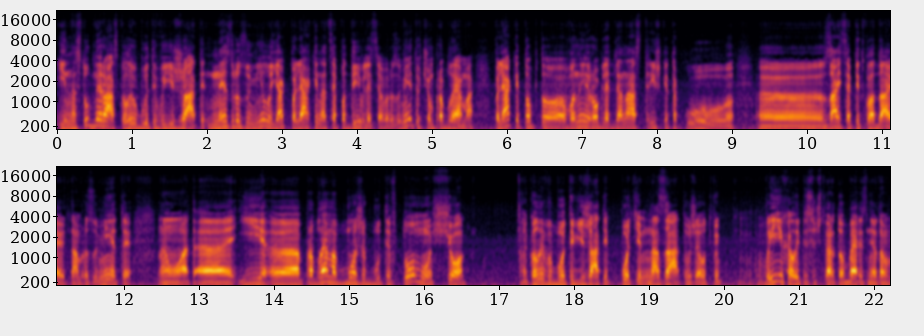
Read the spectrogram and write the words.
І наступний раз, коли ви будете виїжджати, не зрозуміло, як поляки на це подивляться. Ви розумієте, в чому проблема? Поляки, тобто, вони роблять для нас трішки таку е, зайця підкладають нам, розумієте? От е, і е, проблема може бути в тому, що коли ви будете в'їжджати потім назад, вже от ви виїхали після 4 березня там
